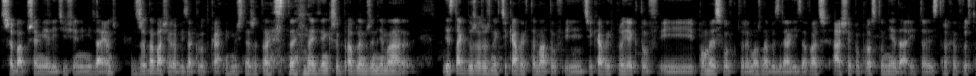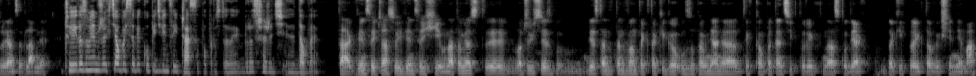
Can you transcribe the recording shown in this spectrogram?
trzeba przemielić i się nimi zająć, że doba się robi za krótka i myślę, że to jest ten największy problem, że nie ma, jest tak dużo różnych ciekawych tematów i ciekawych projektów i pomysłów, które można by zrealizować, a się po prostu nie da i to jest trochę frustrujące dla mnie. Czyli rozumiem, że chciałbyś sobie kupić więcej czasu po prostu, jakby rozszerzyć e, dobę. Tak, więcej czasu i więcej sił. Natomiast y, oczywiście jest, jest ten, ten wątek takiego uzupełniania tych kompetencji, których na studiach takich projektowych się nie ma.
